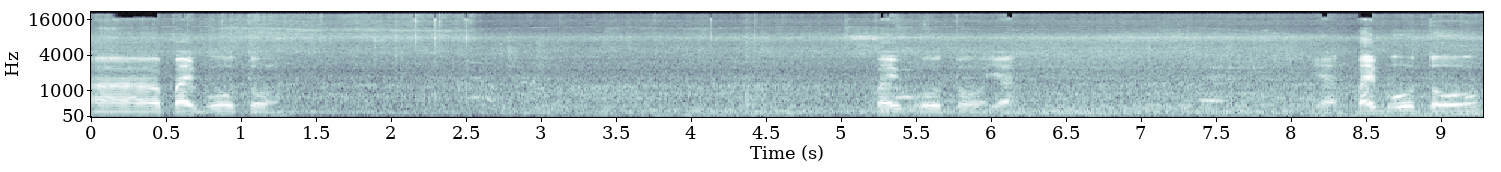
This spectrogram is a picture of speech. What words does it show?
ah 5 auto. 5 auto, yan. Yan, 5 auto.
